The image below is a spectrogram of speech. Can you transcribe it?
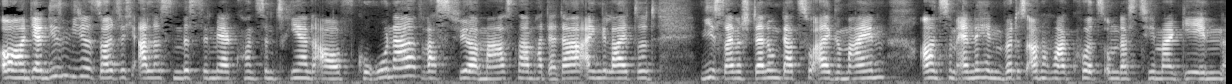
Und ja, in diesem Video soll sich alles ein bisschen mehr konzentrieren auf Corona. Was für Maßnahmen hat er da eingeleitet? Wie ist seine Stellung dazu allgemein. Und zum Ende hin wird es auch noch mal kurz um das Thema gehen,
